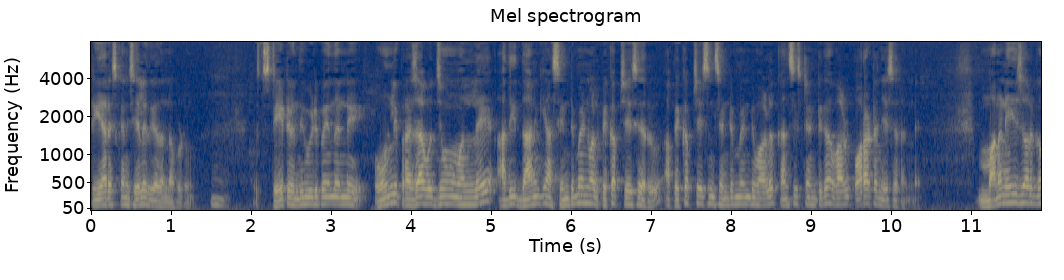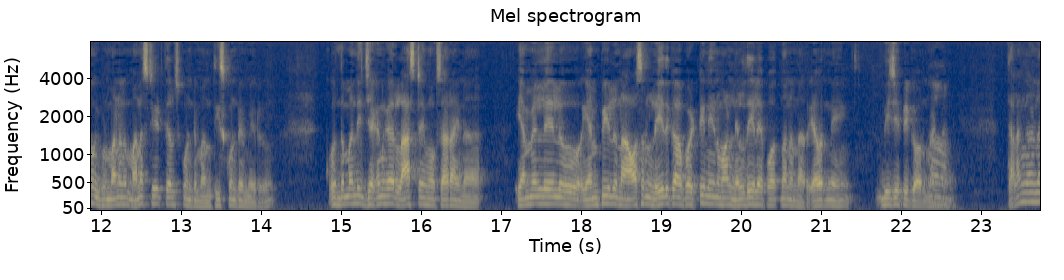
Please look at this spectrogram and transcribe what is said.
టీఆర్ఎస్ కానీ చేయలేదు కదండి అప్పుడు. స్టేట్ ఎందుకు విడిపోయిందండి? ఓన్లీ ప్రజా ఉద్యమం వల్లే అది దానికి ఆ సెంటిమెంట్ వాళ్ళు పికప్ చేశారు. ఆ పికప్ చేసిన సెంటిమెంట్ వాళ్ళు కన్సిస్టెంట్గా వాళ్ళు పోరాటం చేశారండి. మన నియోజకవర్గం ఇప్పుడు మన మన స్టేట్ తెలుసుకుంటే మనం తీసుకుంటే మీరు కొంతమంది జగన్ గారు లాస్ట్ టైం ఒకసారి ఆయన ఎమ్మెల్యేలు ఎంపీలు నా అవసరం లేదు కాబట్టి నేను వాళ్ళు నిలదీయలేకపోతున్నాను అన్నారు. ఎవరిని? బీజేపీ గవర్నమెంట్ తెలంగాణ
